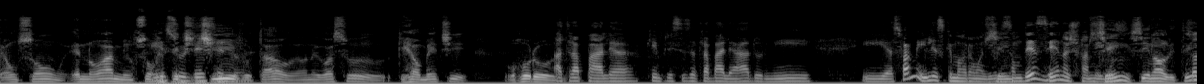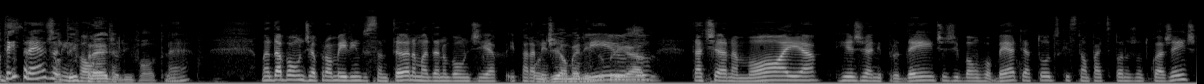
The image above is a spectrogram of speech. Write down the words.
é um som enorme, um som repetitivo tal. É um negócio que realmente horroroso. Atrapalha quem precisa trabalhar, dormir. E as famílias que moram ali, Sim. são dezenas de famílias. Sim, sim, não, ali tem, Só tem prédio só ali tem em volta. prédio ali em volta. né? né? Mandar bom dia para o Almerindo Santana, mandando bom dia e parabéns pro Almerindo, Romildo, obrigado. Tatiana Moia, Regiane Prudente, Gibão Roberto e a todos que estão participando junto com a gente.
